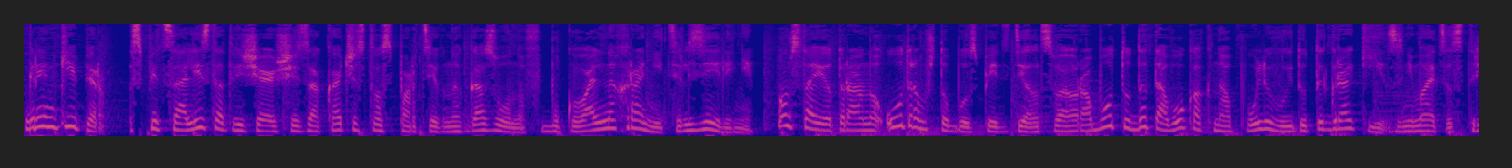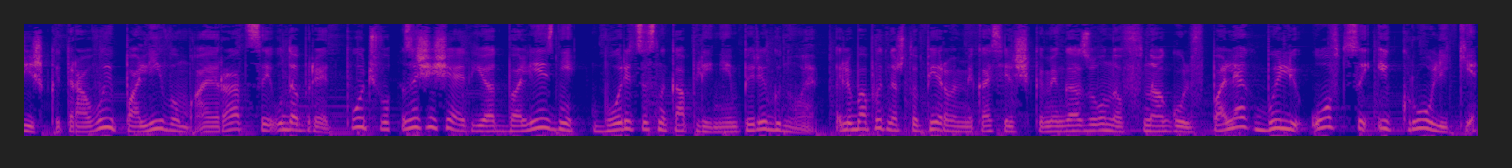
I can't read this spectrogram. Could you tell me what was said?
Гринкипер – специалист, отвечающий за качество спортивных газонов, буквально хранитель зелени. Он встает рано утром, чтобы успеть сделать свою работу до того, как на поле выйдут игроки, занимается стрижкой травы, поливом, аэрацией, удобряет почву, защищает ее от болезней, борется с накоплением перегноя. Любопытно, что первыми косильщиками газонов на гольф-полях были овцы и кролики.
